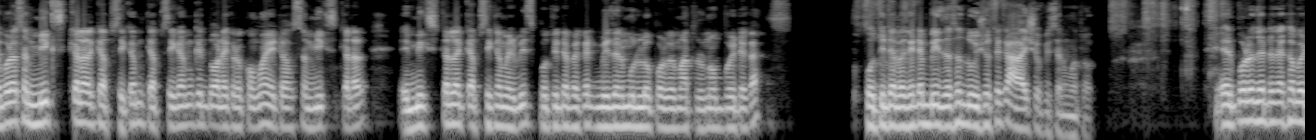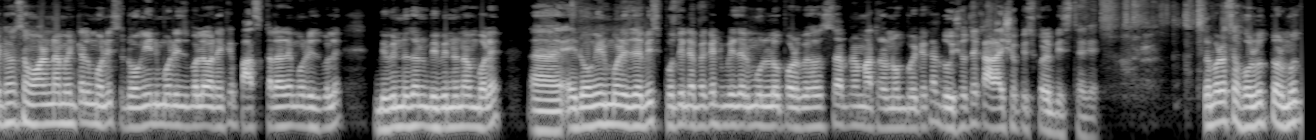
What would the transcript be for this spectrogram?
এরপর আছে মিক্সড কালার ক্যাপসিকাম ক্যাপসিকাম কিন্তু অনেক রকম হয়, এটা হচ্ছে মিক্সড কালার এই মিক্সড কালার ক্যাপসিকামের বীজ প্রতিটা প্যাকেট বীজের মূল্য পড়বে মাত্র নব্বই টাকা। প্রতিটা প্যাকেটে বীজ আছে দুইশো থেকে আড়াইশো পিসের মতো। এরপরে যেটা দেখাবো, এটা হচ্ছে অর্নামেন্টাল মরিচ, রঙিন মরিচ বলে অনেকে, পাঁচ কালারের মরিচ বলে, বিভিন্ন জন বিভিন্ন নাম বলে। এই রঙিন মরিচের বীজ, প্রতিটা প্যাকেট বীজের মূল্য পড়বে হচ্ছে আপনার মাত্র নব্বই টাকা, দুইশো থেকে আড়াইশো পিস করে বীজ থেকে। তারপর হচ্ছে হলুদ তরমুজ,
